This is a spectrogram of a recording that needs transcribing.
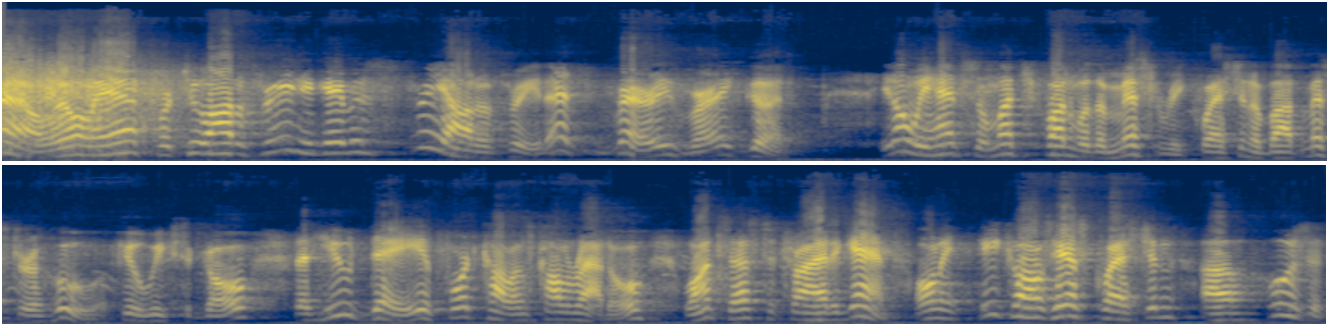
Well, we only asked for two out of three, and you gave us three out of three. That's very, very good. You know, we had so much fun with a mystery question about Mr. Who a few weeks ago that Hugh Day of Fort Collins, Colorado, wants us to try it again. Only he calls his question a Who's It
